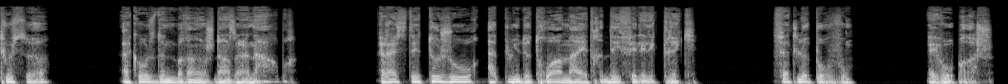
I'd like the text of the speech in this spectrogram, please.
Tout ça à cause d'une branche dans un arbre. Restez toujours à plus de 3 mètres des fils électriques. Faites-le pour vous et vos proches.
